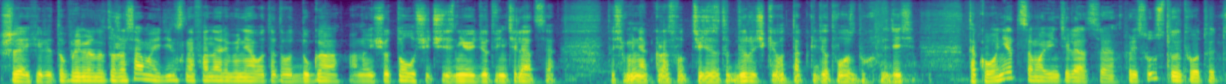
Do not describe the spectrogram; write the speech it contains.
шляхере, то примерно то же самое. Единственное, фонарь у меня вот эта вот дуга, она еще толще, через нее идет вентиляция. То есть у меня как раз вот через эти дырочки вот так идет воздух. Здесь такого нет, сама вентиляция присутствует. Вот это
